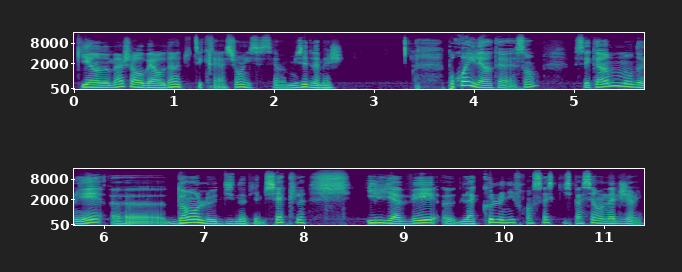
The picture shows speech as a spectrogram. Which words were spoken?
qui est un hommage à Robert Houdin et toutes ses créations. Et c'est un musée de la magie. Pourquoi il est intéressant? C'est qu'à un moment donné, euh, dans le 19e siècle, il y avait euh, de la colonie française qui se passait en Algérie.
